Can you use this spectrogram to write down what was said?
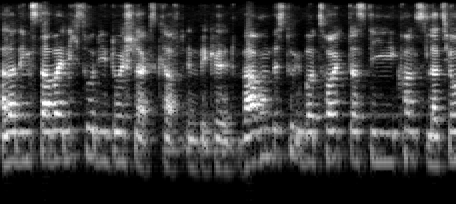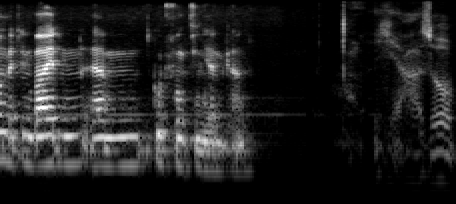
allerdings dabei nicht so die Durchschlagskraft entwickelt. Warum bist du überzeugt, dass die Konstellation mit den beiden ähm, gut funktionieren kann? Ja, also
